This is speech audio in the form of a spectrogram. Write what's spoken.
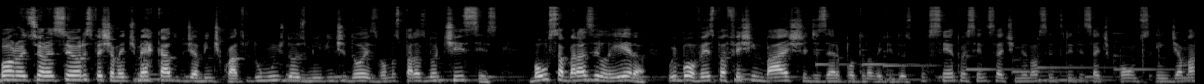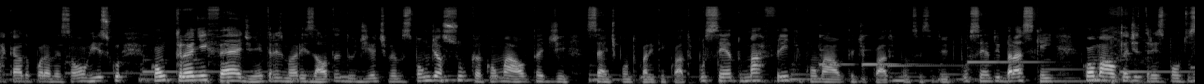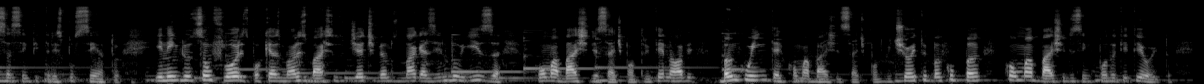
Boa noite, senhoras e senhores. Fechamento de mercado do dia 24 de 1 de 2022. Vamos para as notícias. Bolsa Brasileira, o Ibovespa fecha em baixa de 0,92% aos 107.937 pontos, em dia marcado por aversão ao risco, com Ucrânia e Fed. Entre as maiores altas do dia, tivemos Pão de Açúcar com uma alta de 7,44%, Marfrig com uma alta de 4,68% e Braskem com uma alta de 3,63%. E nem tudo são flores, porque as maiores baixas do dia tivemos Magazine Luiza com uma baixa de 7,39%, Banco Inter com uma baixa de 7,28% e Banco Pan com uma baixa de 5,83%.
